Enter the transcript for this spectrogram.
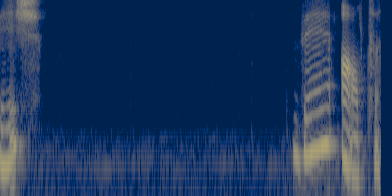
5 ve 6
